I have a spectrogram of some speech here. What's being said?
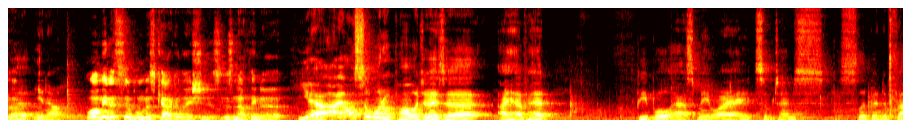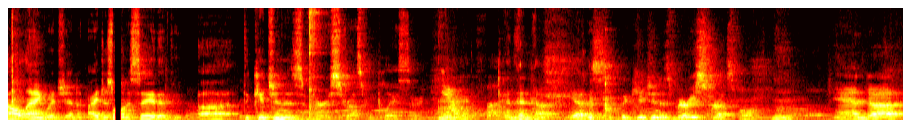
But you know. Well, I mean, a simple miscalculation is, is nothing to. Yeah, I also want to apologize. Uh, I have had people ask me why I sometimes slip into foul language, and I just want to say that uh, the kitchen is a very stressful place. Sorry. Yeah, what the fuck? And then, uh, yeah, this, the kitchen is very stressful, and uh,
